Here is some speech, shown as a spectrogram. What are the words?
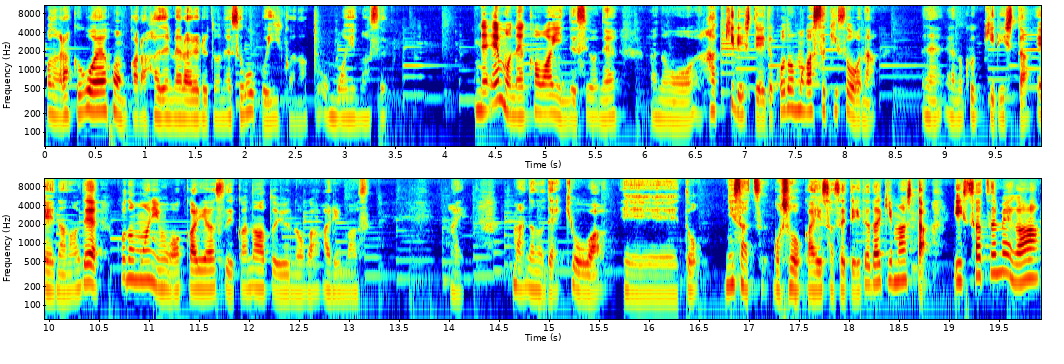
この落語絵本から始められるとねすごくいいかなと思います。で、絵もね、可愛いんですよね。あの、はっきりしていて子供が好きそうな、ね、あのくっきりした絵なので、子供にもわかりやすいかなというのがあります。はい。まあ、なので今日は、えっ、ー、と、2冊ご紹介させていただきました。1冊目が、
